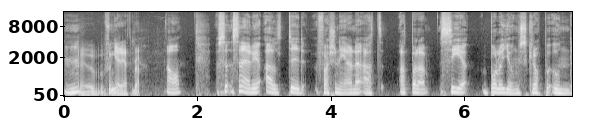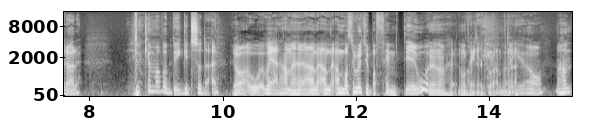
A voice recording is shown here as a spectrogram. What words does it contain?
Eh, fungerar jättebra. Ja. Sen, är det ju alltid fascinerande att, att bara se Boll och Ljungs kropp och undrar hur kan man vara byggd så där? Ja, och vad är det han? Han, han, han måste vara typ bara 50 år eller nå- någonting. jag tror jag. Det ja. Han,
